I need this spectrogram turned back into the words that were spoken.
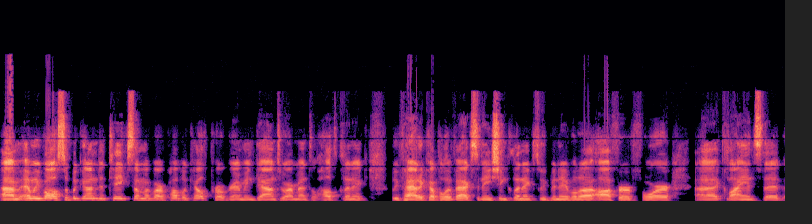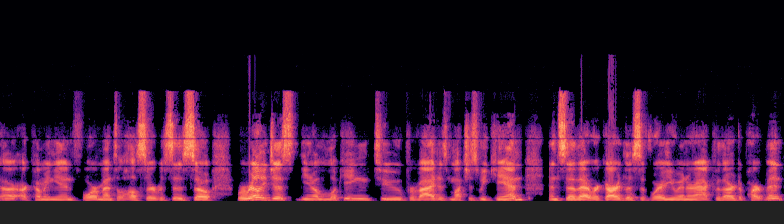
Um, and we've also begun to take some of our public health programming down to our mental health clinic. We've had a couple of vaccination clinics we've been able to offer for uh, clients that are, are coming in for mental health services. So we're really just, you know, looking to provide as much as we can. And so that regardless of where you interact with our department,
